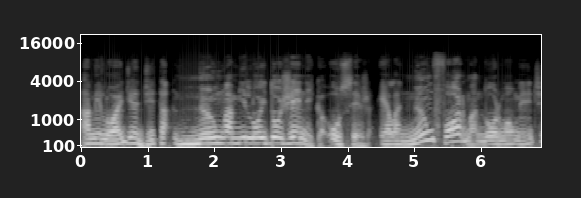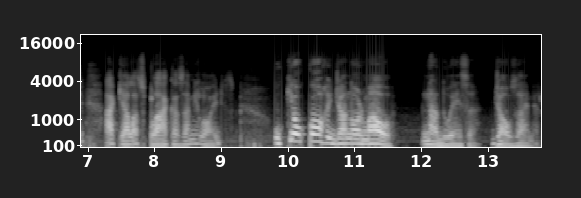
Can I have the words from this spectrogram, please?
amiloide é dita não amiloidogênica, ou seja, ela não forma normalmente aquelas placas amiloides. O que ocorre de anormal na doença de Alzheimer?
